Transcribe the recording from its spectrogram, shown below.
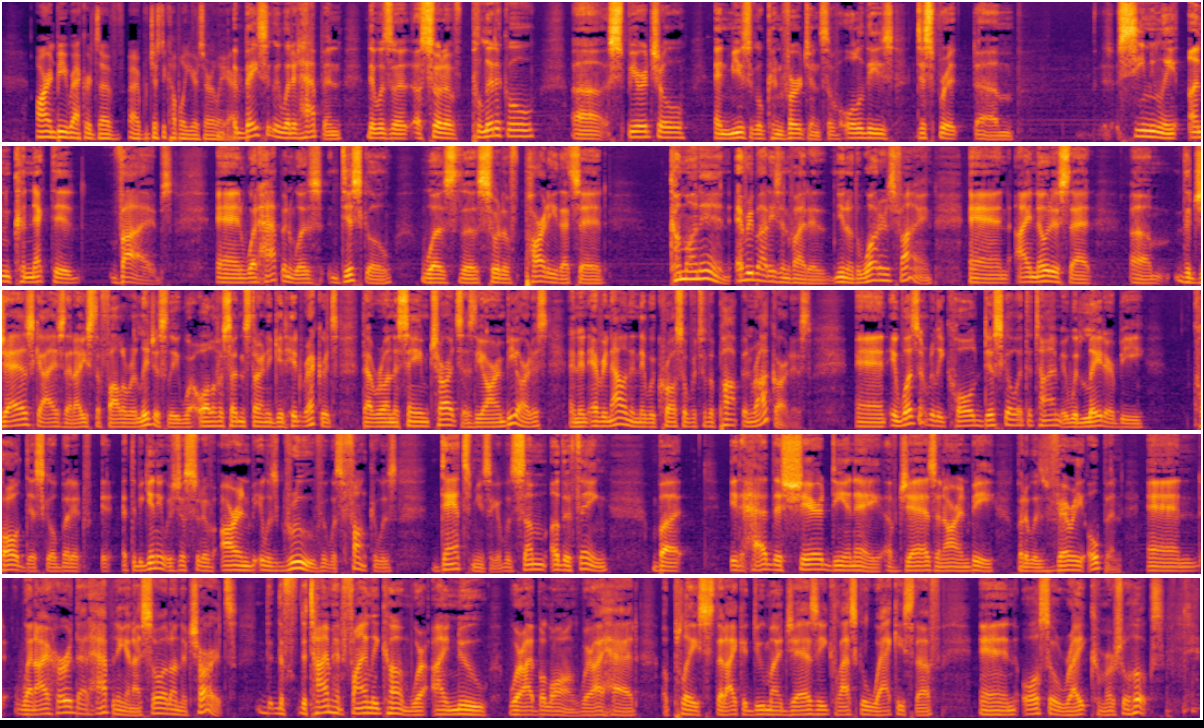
R and B records of uh, just a couple years earlier. basically what had happened there was a, a sort of political uh, spiritual and musical convergence of all of these disparate um, seemingly unconnected vibes and what happened was disco was the sort of party that said come on in everybody's invited you know the water's fine. And i noticed that um, the jazz guys that I used to follow religiously were all of a sudden starting to get hit records that were on the same charts as the R&B artists, and then every now and then they would cross over to the pop and rock artists. And it wasn't really called disco at the time; it would later be called disco, but it, it at the beginning it was just sort of R&B. It was groove, it was funk, it was dance music, it was some other thing, but it had this shared DNA of jazz and R&B, but it was very open. And when I heard that happening and I saw it on the charts, the, the, the time had finally come where I knew where I belonged, where I had a place that I could do my jazzy, classical, wacky stuff and also write commercial hooks.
